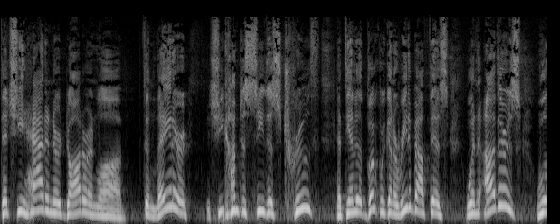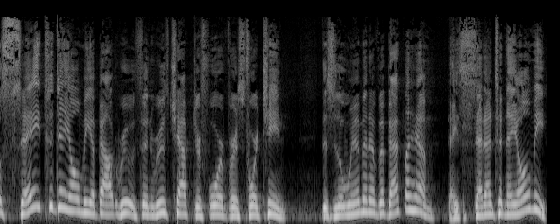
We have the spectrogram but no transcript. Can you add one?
that she had in her daughter in law. And later, she come to see this truth. At the end of the book, we're going to read about this when others will say to Naomi oh, about Ruth in Ruth chapter 4, verse 14. This is the women of Bethlehem. They said unto Naomi,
